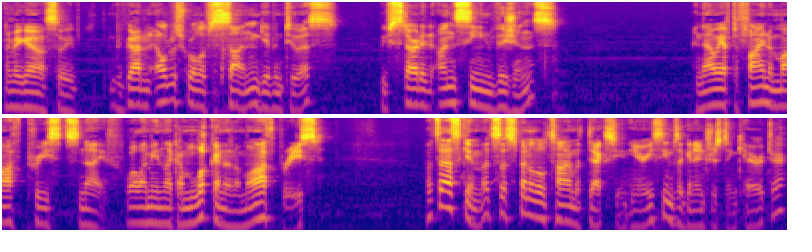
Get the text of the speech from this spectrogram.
There we go. So we've we've got an Elder Scroll of Sun given to us. We've started Unseen Visions. And now we have to find a Moth Priest's knife. Well, I mean, like, I'm looking at a Moth Priest. Let's ask him. Let's uh, spend a little time with Dexion here. He seems like an interesting character.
